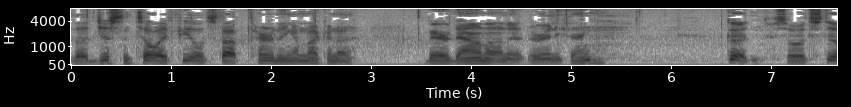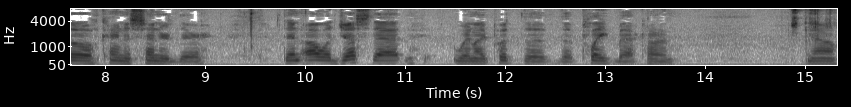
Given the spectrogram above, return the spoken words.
just until I feel it stop turning. I'm not going to bear down on it or anything. Good. So it's still kind of centered there. Then I'll adjust that when I put the, the plate back on. Now,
